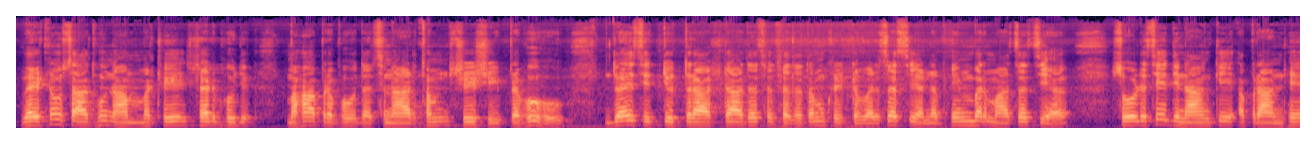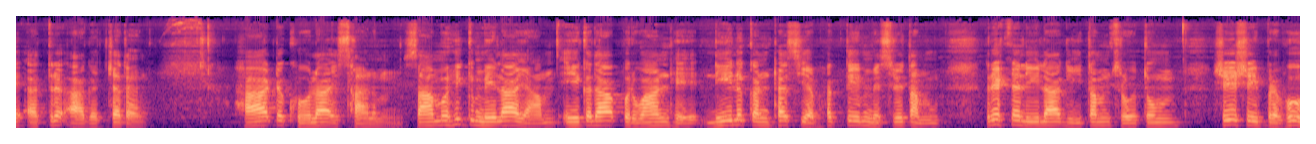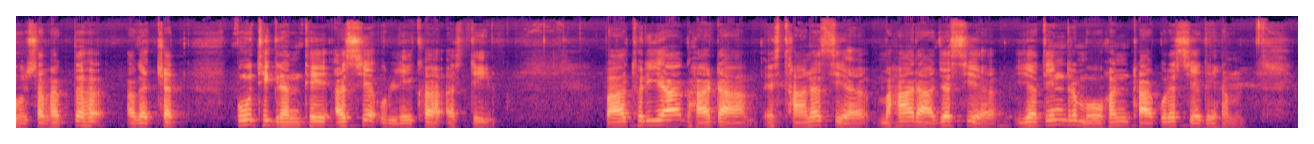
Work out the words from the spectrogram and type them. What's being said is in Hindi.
वैष्णव साधूना मठे षड्भुज महाप्रभो दर्शनार्थम श्री श्री प्रभु द्वैशीत्युत्तराष्टादशतम ख्रीष्टवर्ष से नवेम्बर से षोडशे दिनांके अपराह्ने अत्र आगछत हाटखोला स्थान सामूहिक मेलायाम एकदा पूर्वाह्ने नीलकंठस्य भक्ति मिश्रित कृष्णलीलागीत श्रोत श्री श्री प्रभु सभक्त अगछत पूथिग्रंथे अस्य उल्लेख अस्ति। पाथुरियाघाटा स्थानस्य महाराजस्य यतीन्द्रमोहन ठाकुरस्य गृह।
